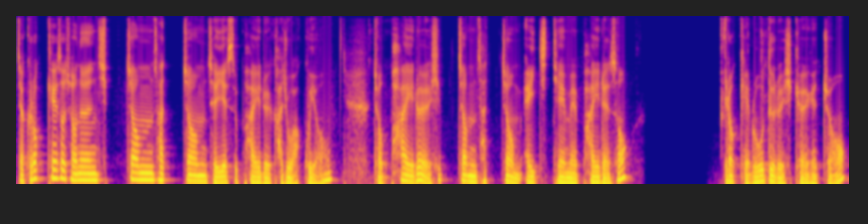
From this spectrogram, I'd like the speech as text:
자, 그렇게 해서 저는 10.4.js 파일을 가져왔고요 저 파일을 10.4.html 파일에서 이렇게 로드를 시켜야겠죠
